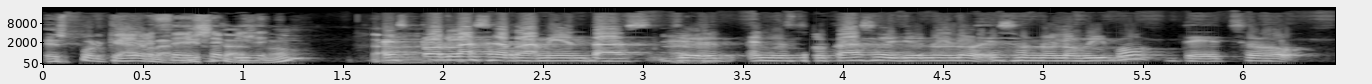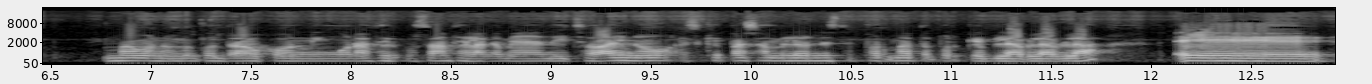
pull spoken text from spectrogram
es porque hay herramientas, ¿no? Es por las herramientas. en nuestro caso, yo no lo, eso no lo vivo. De hecho, vamos, no me he encontrado con ninguna circunstancia en la que me hayan dicho, ay, no, es que pásamelo en este formato porque bla, bla, bla. Eh,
